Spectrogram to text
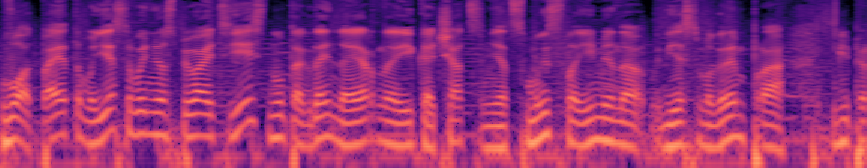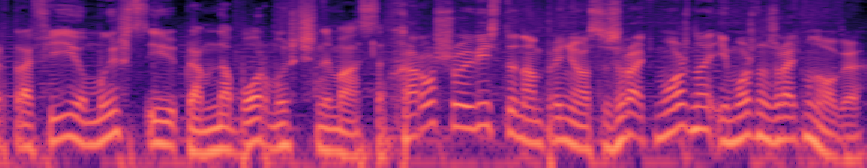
Вот, поэтому, если вы не успеваете есть, ну тогда, наверное, и качаться нет смысла. Именно если мы говорим про гипертрофию мышц и прям набор мышечной массы. Хорошую весть ты нам принес. Жрать можно и можно жрать много.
